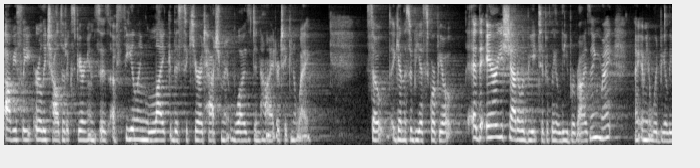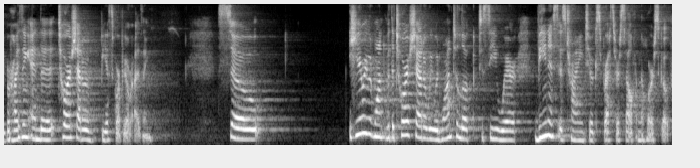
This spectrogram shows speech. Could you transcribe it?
obviously early childhood experiences of feeling like this secure attachment was denied or taken away. So, again, this would be a Scorpio. Uh, the Aries shadow would be typically a Libra rising, right? I mean, it would be a Libra rising, and the Taurus shadow would be a Scorpio rising. So, here we would want, with the Taurus shadow, we would want to look to see where Venus is trying to express herself in the horoscope.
